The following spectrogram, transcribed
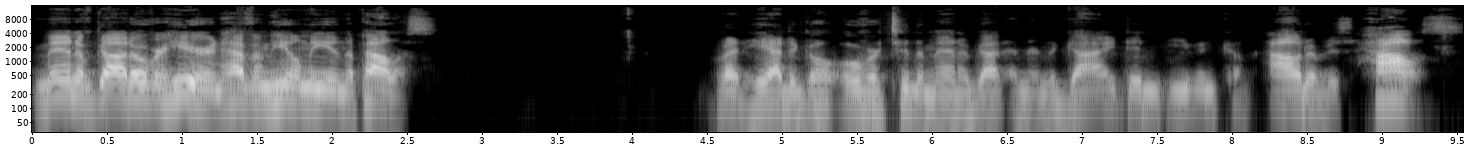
man of God over here and have him heal me in the palace. But he had to go over to the man of God, and then the guy didn't even come out of his house.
